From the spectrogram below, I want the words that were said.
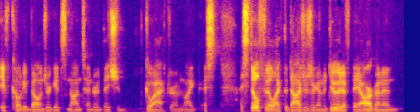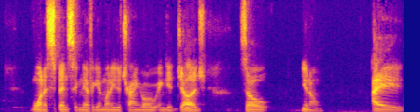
if Cody Bellinger gets non-tendered, they should go after him. Like I, I still feel like the Dodgers are going to do it if they are going to want to spend significant money to try and go and get Judge. So, you know, I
